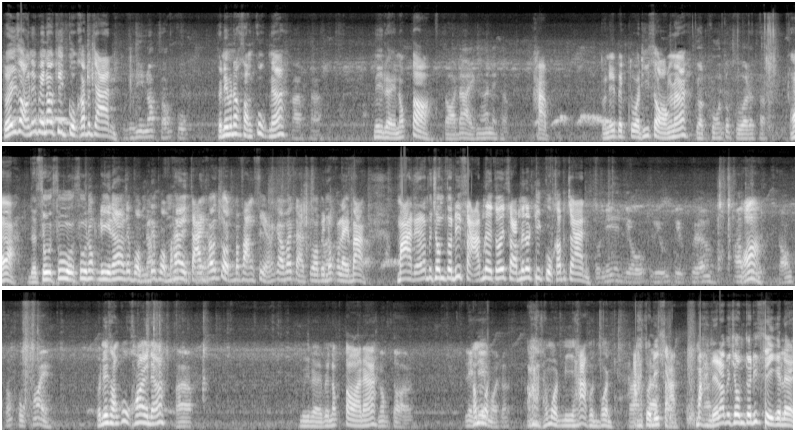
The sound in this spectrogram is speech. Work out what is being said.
ตัวที่สองนี่เป็นนกกินกุกครับอาจารย์ตัวนี้นกสองกุกตัวนี้เป็นนกสองกุกนะครับครับนี่เลยนกต่อต่อได้ทั้งนั้นเลยครับครับ ตัวนี้เป็นตัวที่สองนะจดครูทุกตัวเลยครับ อ๋อเดี๋ยวสู้สู้สู้นกดีนะเดี๋ยวผมครับ เดี๋ยวผมให้อาจารย์เขาจดมาฟังเสียงแล้วกันว่าแต่ตัวเป็นนกอะไรบ้าง มาเดี๋ยวเราไปชมตัวที่สามเลยตัวที่สามเป็นนกกินกุกครับอาจารย์ ตัวนี้เดียวเดียวเดียวเฟืองเอาอ๋อ สองสองกุกห้อยตัวนี้สองกุกห้อยเนอะครับมีเลยเป็นนกต่อนะ นกต่อ เล่นทั้งหมได้ดหมดครับ อ่าทั้งหมดมีห้าขนพลครับอะตัวที่ครัสาบมมาเดี๋ยวเราไปชมตัวที่สี่กันเลย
